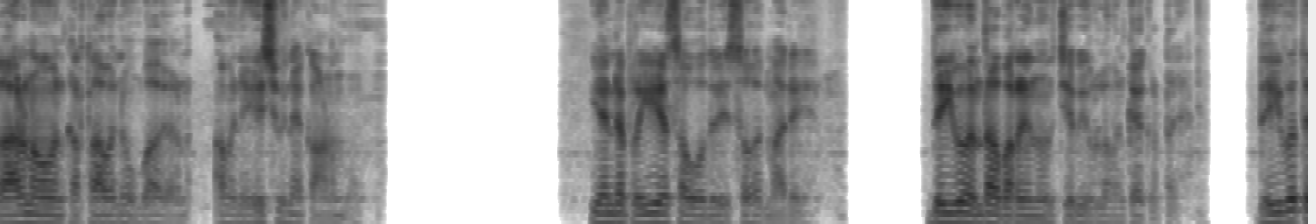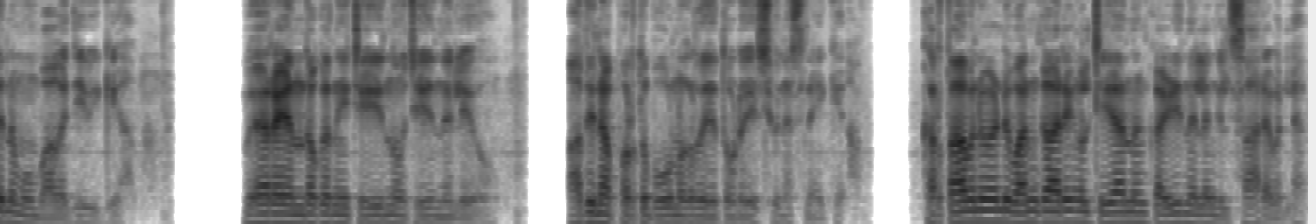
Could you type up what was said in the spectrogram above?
കാരണം അവൻ കർത്താവിന് മുമ്പാകെയാണ്. അവൻ യേശുവിനെ കാണുന്നു. എന്റെ പ്രിയ സഹോദരി സഹോദരന്മാരെ ദൈവം എന്താ പറയുന്നത് ചെവിയുള്ളവൻ കേൾക്കട്ടെ. ദൈവത്തിന്റെ മുമ്പാകെ ജീവിക്കുക. വേറെ എന്തൊക്കെ നീ ചെയ്യുന്നോ ചെയ്യുന്നില്ലയോ അതിനപ്പുറത്ത് പൂർണ ഹൃദയത്തോടെ യേശുവിനെ സ്നേഹിക്കുക. കർത്താവിന് വേണ്ടി വൻ കാര്യങ്ങൾ ചെയ്യാൻ നിങ്ങൾക്ക് കഴിയുന്നില്ലെങ്കിൽ സാരമില്ല.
